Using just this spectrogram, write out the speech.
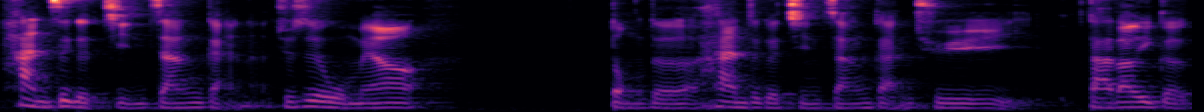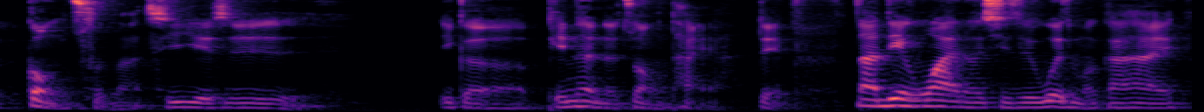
和这个紧张感呢、啊，就是我们要懂得和这个紧张感去达到一个共存嘛，其实也是一个平衡的状态啊。对，那另外呢，其实为什么刚才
